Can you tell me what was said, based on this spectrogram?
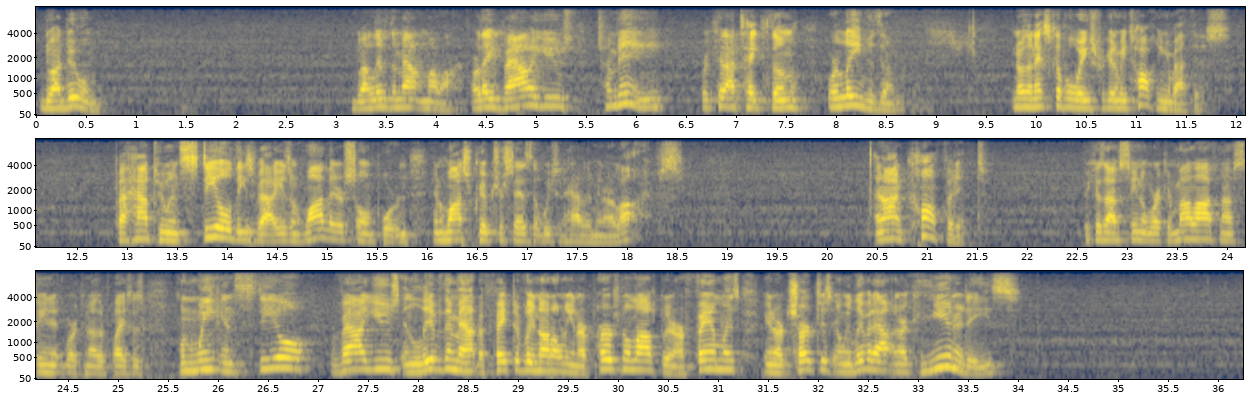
do I do them? Do I live them out in my life? Are they values to me, or could I take them or leave them? You know, the next couple weeks we're going to be talking about this about how to instill these values and why they are so important and why Scripture says that we should have them in our lives. And I'm confident because I've seen it work in my life and I've seen it work in other places. When we instill values and live them out effectively, not only in our personal lives, but in our families, in our churches, and we live it out in our communities,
